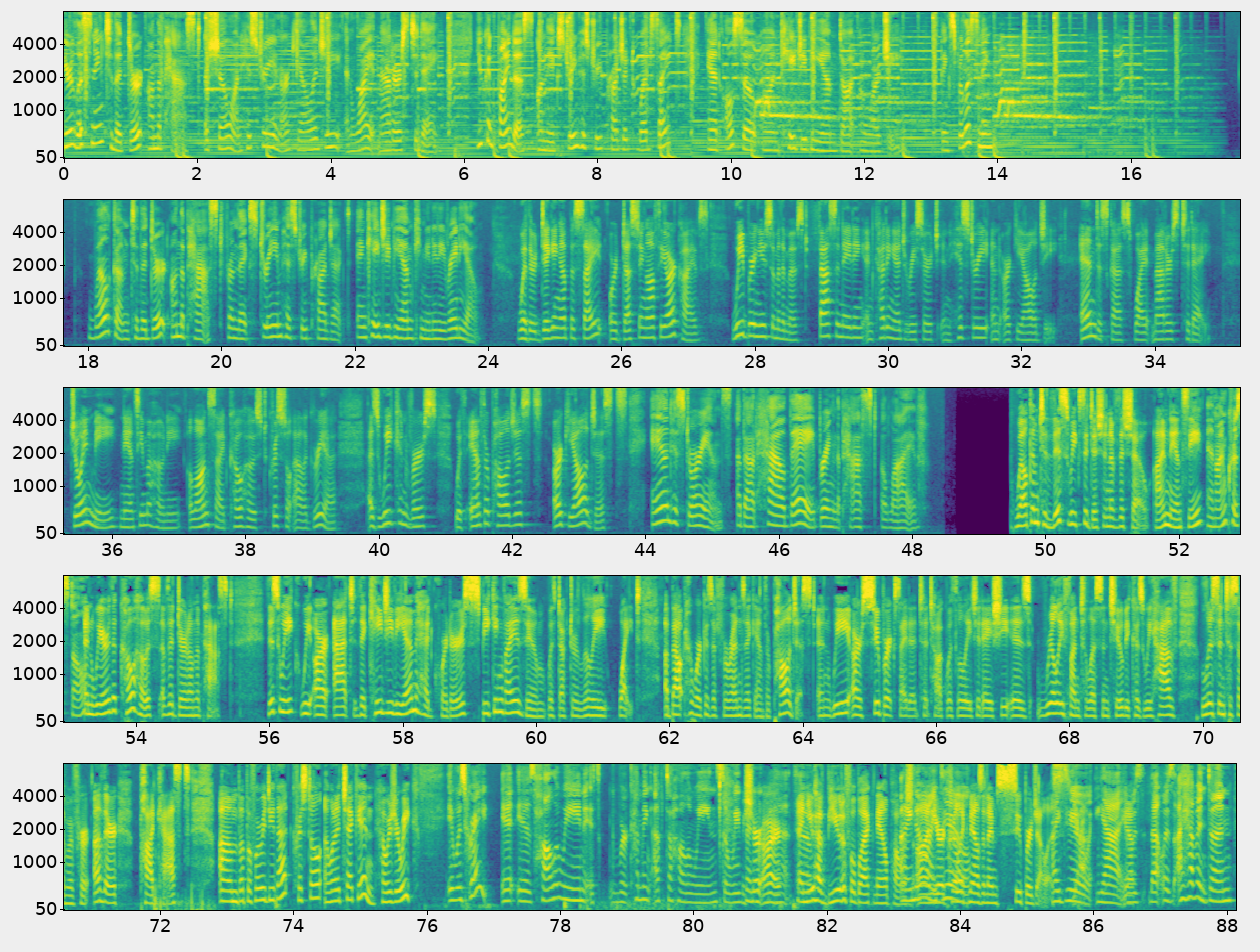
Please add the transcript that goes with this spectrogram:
You're listening to The Dirt on the Past, a show on history and archaeology and why it matters today. You can find us on the Extreme History Project website and also on kgvm.org. Thanks for listening. Welcome to The Dirt on the Past from the Extreme History Project and KGVM Community Radio. Whether digging up a site or dusting off the archives, we bring you some of the most fascinating and cutting edge research in history and archaeology and discuss why it matters today. Join me, Nancy Mahoney, alongside co host Crystal Alegria, as we converse with anthropologists, archaeologists, and historians about how they bring the past alive. Welcome to this week's edition of the show. I'm Nancy. And I'm Crystal. And we're the co hosts of The Dirt on the Past. This week, we are at the KGVM headquarters speaking via Zoom with Dr. Lilly White about her work as a forensic anthropologist. And we are super excited to talk with Lilly today. She is really fun to listen to because we have listened to some of her other podcasts. Um, but before we do that, Crystal, I want to check in. How was your week? It was great. It is Halloween. It's we're coming up to Halloween, so we've we been, sure are. Yeah, so and you have beautiful black nail polish know, on your acrylic nails, and I'm super jealous. I do. Yeah, Yeah, it Yep. was that was. I haven't done.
